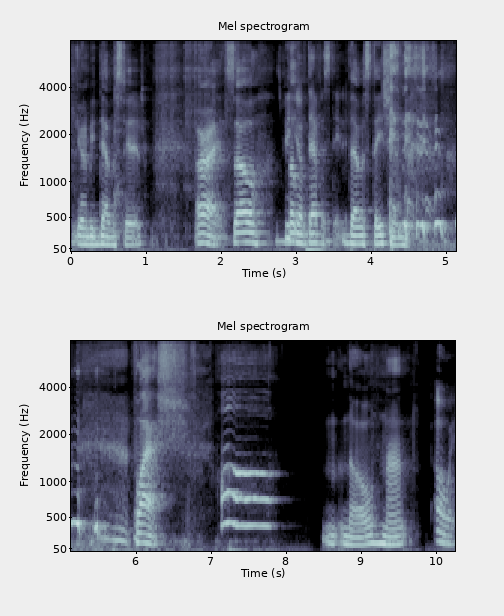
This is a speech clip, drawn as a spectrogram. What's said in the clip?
you're gonna be devastated. All right, so Speaking the of devastated. devastation, Flash. Oh. No, not. Oh wait,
